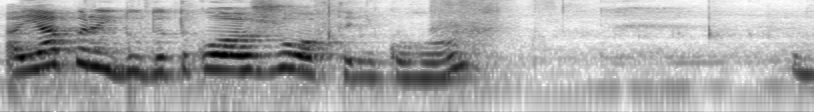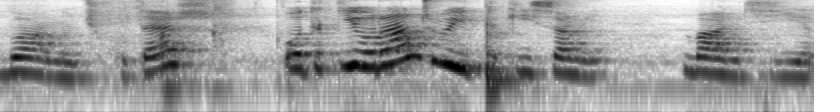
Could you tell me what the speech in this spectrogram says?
А я перейду до такого жовтенького. Баночку теж. Отакий оранжевий такий самий банці є.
